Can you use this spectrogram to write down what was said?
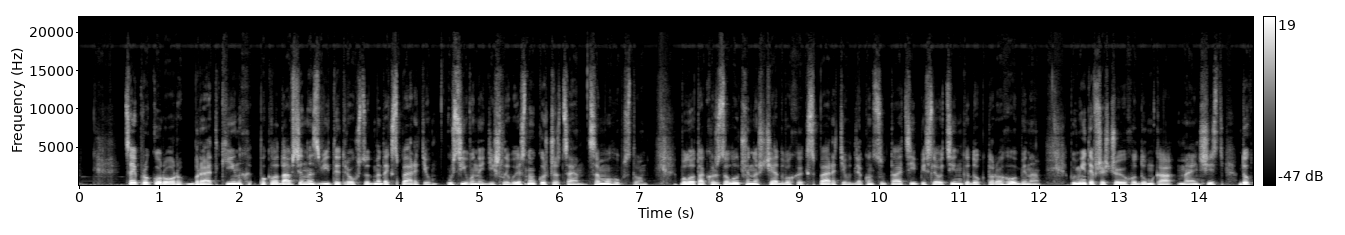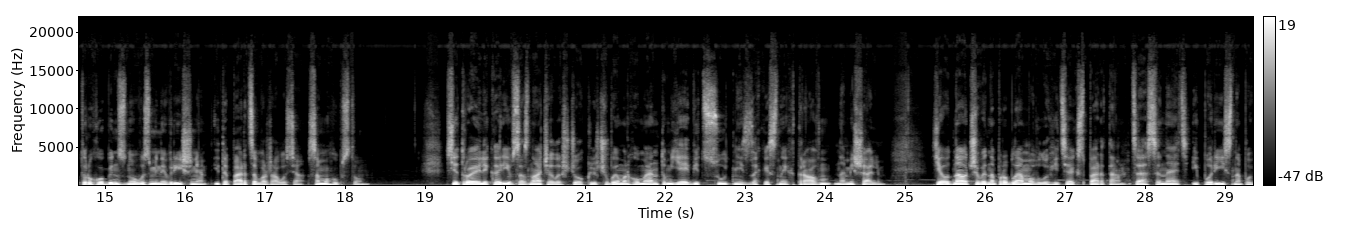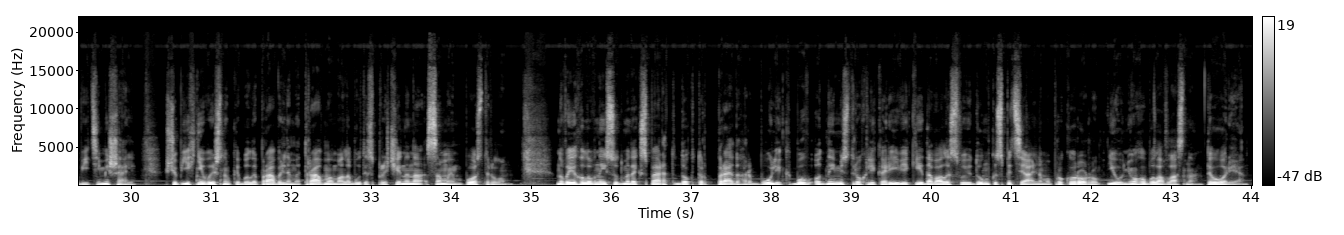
Цей прокурор Бред Кінг покладався на звіти трьох судмедекспертів. Усі вони дійшли висновку, що це самогубство. Було також залучено ще двох експертів для консультації після оцінки доктора Гобіна. Помітивши, що його думка меншість, доктор Гобін знову змінив рішення, і тепер це вважалося самогубством. Всі троє лікарів зазначили, що ключовим аргументом є відсутність захисних травм на Мішель. Є одна очевидна проблема в логіці експерта: це синець і поріс на повіці Мішель. Щоб їхні висновки були правильними, травма мала бути спричинена самим пострілом. Новий головний судмедексперт, доктор Предгар Булік, був одним із трьох лікарів, які давали свою думку спеціальному прокурору, і у нього була власна теорія.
